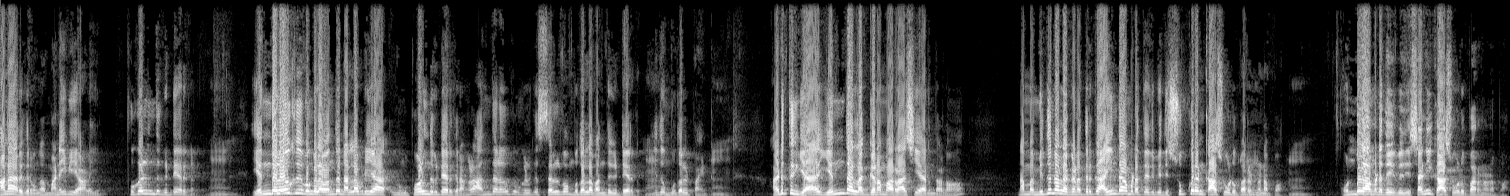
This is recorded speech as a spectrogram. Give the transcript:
ஆணா இருக்கிறவங்க மனைவியாலையும் புகழ்ந்துகிட்டே இருக்கணும். எந்த அளவுக்கு இவங்களை வந்து நல்லபடியா இவங்க புகழ்ந்துகிட்டே இருக்கிறாங்களோ அந்த அளவுக்கு இவங்களுக்கு செல்வம் முதல்ல வந்துகிட்டே இருக்கும் இது முதல் பாயிண்ட். அடுத்துங்க எந்த லக்னமா ராசியா இருந்தாலும் நம்ம மிதுன லக்னத்திற்கு ஐந்தாம் இடத்ததிபதி சுக்கிரன் காசு கொடுப்பாருன்னு நினைப்போம். ஒன்பதாம் இடத்ததிபதி சனி காசு கொடுப்பாருன்னு நினைப்போம்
